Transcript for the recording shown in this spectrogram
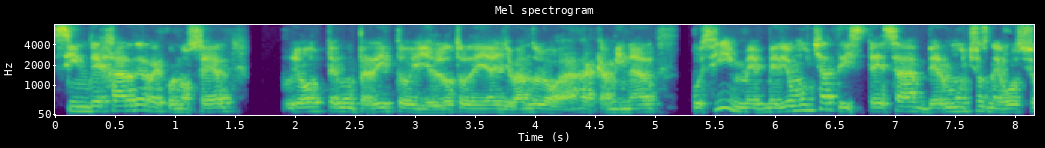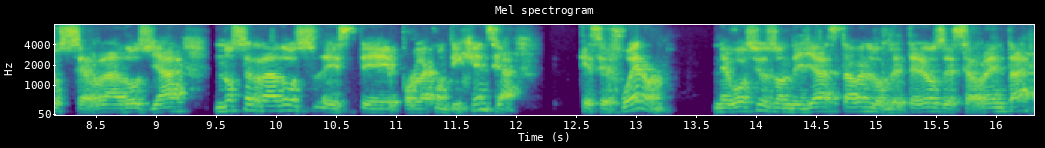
sin dejar de reconocer, yo tengo un perrito y el otro día llevándolo a, caminar, pues sí, me, dio mucha tristeza ver muchos negocios cerrados, ya no cerrados este, por la contingencia, que se fueron, negocios donde ya estaban los letreros de Serrenta,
